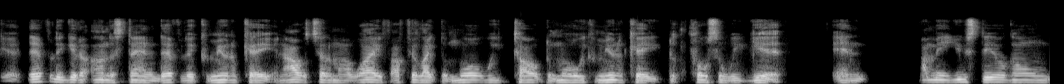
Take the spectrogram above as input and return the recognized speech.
Yeah, definitely get an understanding, definitely communicate. And I was telling my wife, I feel like the more we talk, the more we communicate, the closer we get. And I mean, you still gonna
